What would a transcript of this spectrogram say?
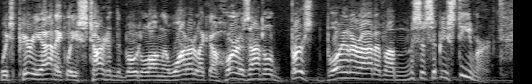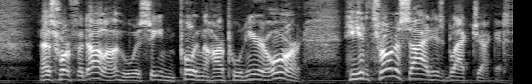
which periodically started the boat along the water like a horizontal burst boiler out of a Mississippi steamer. As for Fedallah, who was seen pulling the harpooneer oar, he had thrown aside his black jacket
